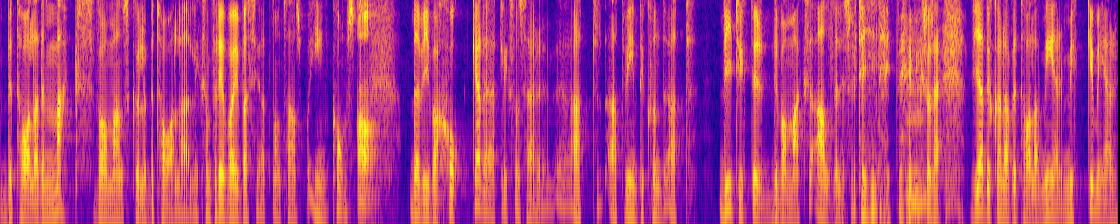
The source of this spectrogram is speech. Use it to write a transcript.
betalade max vad man skulle betala. Liksom, för det var ju baserat någonstans på inkomst. Ja. Där vi var chockade att, liksom så här, att, att vi inte kunde... Att, vi tyckte det var max alldeles för tidigt. Mm. liksom så här. Vi hade kunnat betala mer, mycket mer.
